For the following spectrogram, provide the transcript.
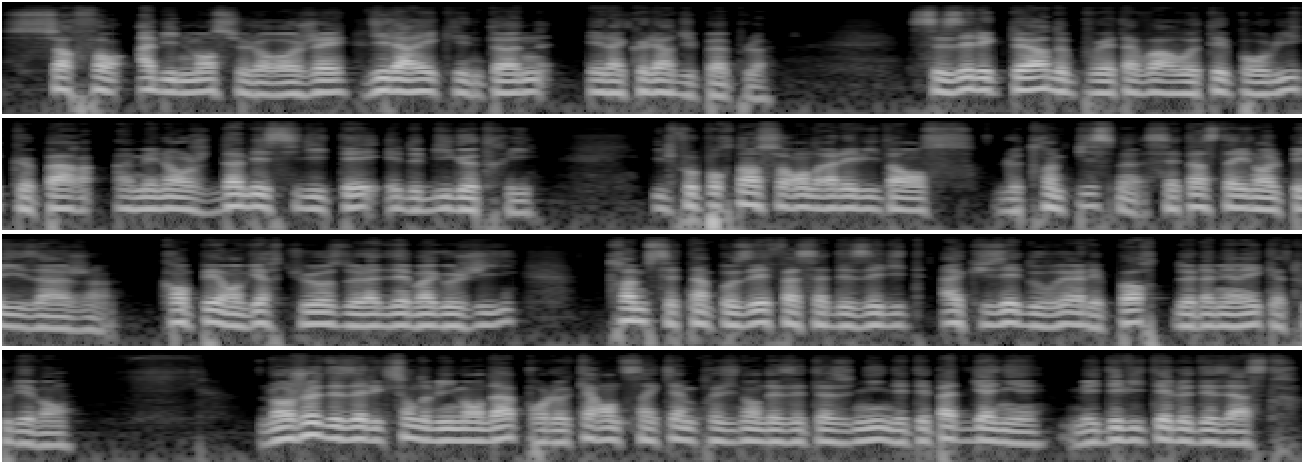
surfant habilement sur le rejet d'Hillary Clinton et la colère du peuple. Ses électeurs ne pouvaient avoir voté pour lui que par un mélange d'imbécilité et de bigoterie. Il faut pourtant se rendre à l'évidence, le Trumpisme s'est installé dans le paysage. Campé en virtuose de la démagogie, Trump s'est imposé face à des élites accusées d'ouvrir les portes de l'Amérique à tous les vents. L'enjeu des élections de mi-mandat pour le 45e président des États-Unis n'était pas de gagner, mais d'éviter le désastre.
